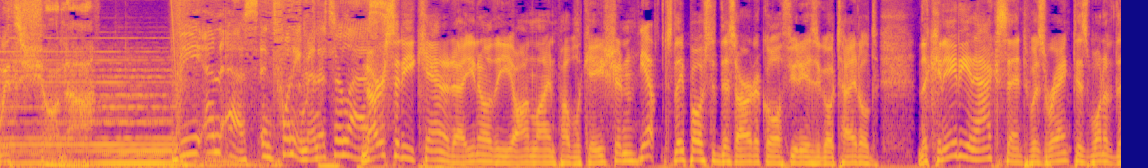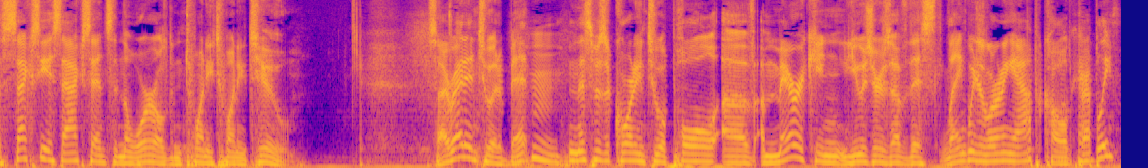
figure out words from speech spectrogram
with Shauna. BNS in 20 minutes or less. Narcity Canada, you know the online publication. Yep. So they posted this article a few days ago titled "The Canadian accent was ranked as one of the sexiest accents in the world in 2022." So I read into it a bit, hmm. and this was according to a poll of American users of this language learning app called Preply,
